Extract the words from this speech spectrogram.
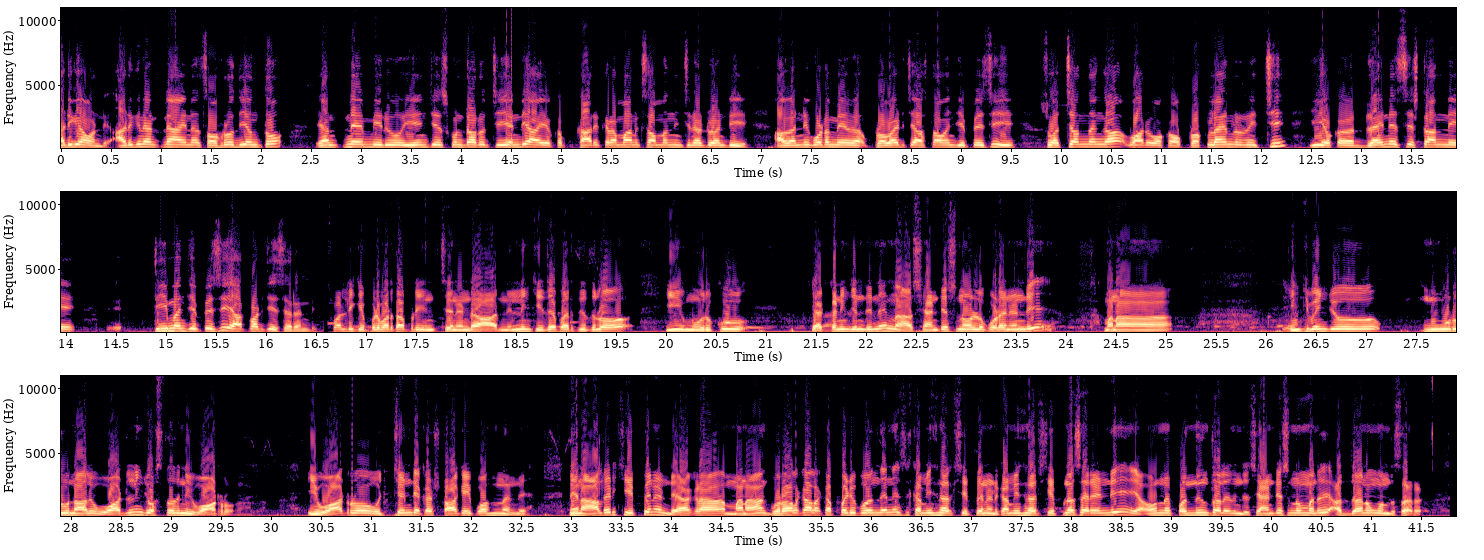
అడిగామండి. అడిగిన వెంటనే ఆయన సహృదయంతో వెంటనే మీరు ఏం చేసుకుంటారో చేయండి. ఆ యొక్క కార్యక్రమానికి సంబంధించినటువంటి అవన్నీ కూడా మేము ప్రొవైడ్ చేస్తామని చెప్పేసి స్వచ్ఛందంగా వారు ఒక ప్రొక్లైనర్ని ఇచ్చి ఈ యొక్క డ్రైనేజ్ సిస్టాన్ని తీయమని చెప్పేసి ఏర్పాటు చేశారండి. మున్సిపాలిటీకి ఎప్పుడు పడితే అప్పుడు ఇచ్చానండి ఆరు నెలల నుంచి ఇదే పరిస్థితిలో ఈ మురుకు ఎక్కడి నుంచి అంటే నా శానిటేషన్ వాళ్ళు కూడానండి. మన ఇంచుమించు మూడు నాలుగు వార్డుల నుంచి వస్తుంది ఈ వాటర్. ఈ వాటర్ వచ్చండి అక్కడ స్టాక్ అయిపోతుందండి. నేను ఆల్రెడీ చెప్పానండి అక్కడ మన గుర్రాల కాల కప్పడిపోయిందని కమిషనర్కి చెప్పానండి. కమిషనర్ చెప్పినా సరే అండి ఎవరిని పందించలేదండి. శానిటేషన్ మరి అద్దానం ఉంది సార్.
